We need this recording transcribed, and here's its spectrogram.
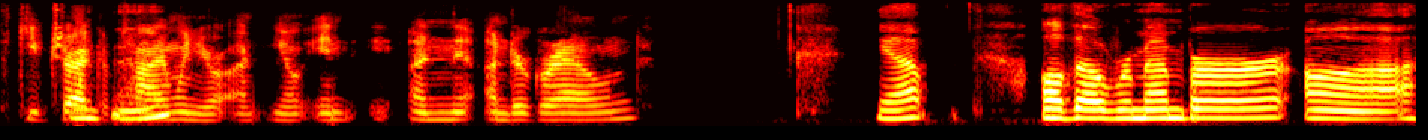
to keep track Mhm. of time when you're you know in, in underground Yep. Although remember, uh,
